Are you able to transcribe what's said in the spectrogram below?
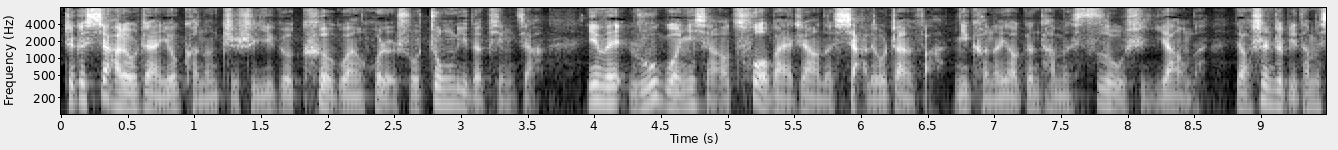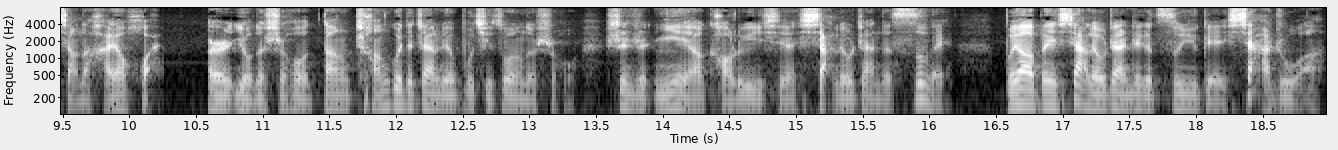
这个下流战有可能只是一个客观或者说中立的评价。因为如果你想要挫败这样的下流战法，你可能要跟他们思路是一样的，要甚至比他们想的还要坏。而有的时候，当常规的战略不起作用的时候，甚至你也要考虑一些下流战的思维，不要被下流战这个词语给吓住啊！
